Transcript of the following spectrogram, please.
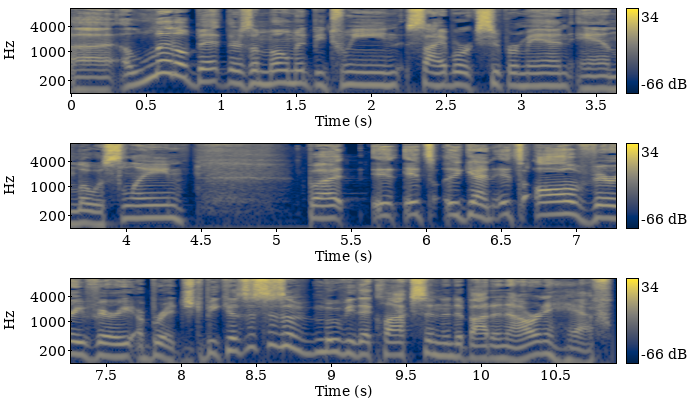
Uh, a little bit. There's a moment between Cyborg Superman and Lois Lane but it, it's again, it's all very, very abridged because this is a movie that clocks in at about an hour and a half.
